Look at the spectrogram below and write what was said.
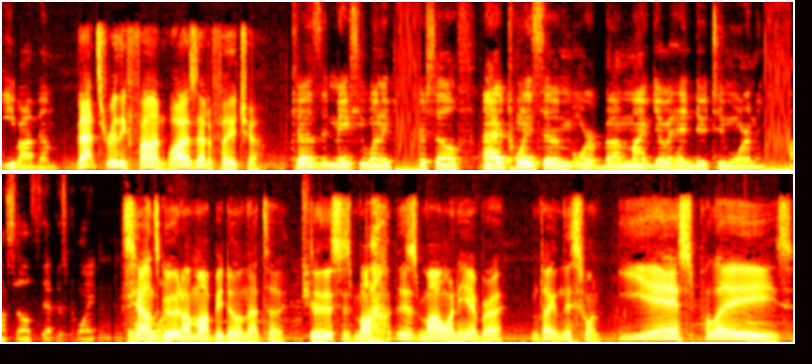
E by them. That's really fun. Why is that a feature? Because it makes you want to kill yourself. I have 27 more, but I might go ahead and do two more and then kill myself at this point. Sounds good. I might be doing that too. Sure. Dude, this is my this is my one here, bro. I'm taking this one. Yes, please.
